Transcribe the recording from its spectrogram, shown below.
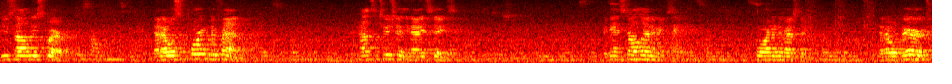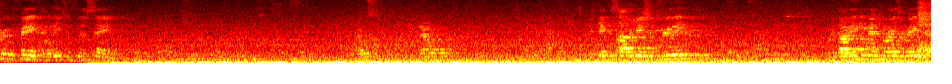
Do solemnly swear that I will support and defend the Constitution of the United States against all enemies, foreign and domestic, that I will bear true faith and allegiance to the same. I will, that I will I take this obligation freely, without any mental reservation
